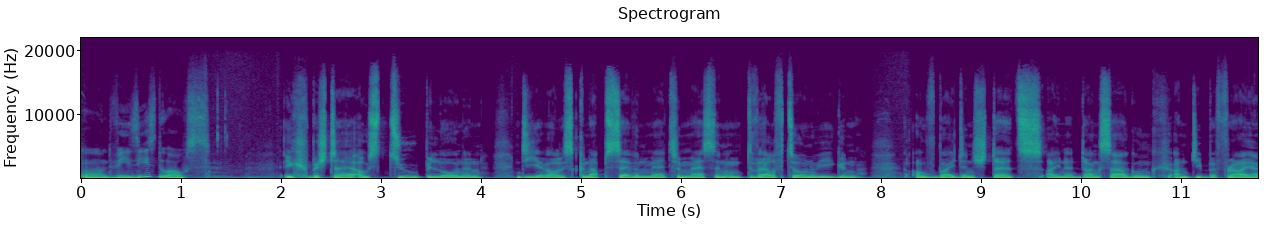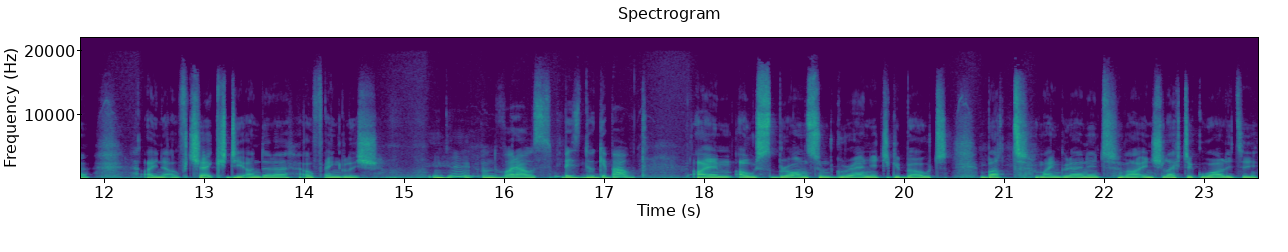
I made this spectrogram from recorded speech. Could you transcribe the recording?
Und wie siehst du aus? Ich bestehe aus zwei Pylonen, die jeweils knapp 7 Meter messen und 12 Tonnen wiegen. Auf beiden steht eine Danksagung an die Befreier, eine auf Tschech, die andere auf Englisch. Mhm. Und woraus bist du gebaut? I am aus Bronze und Granit gebaut, but mein Granit war in schlechter Quality,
